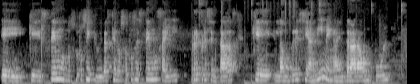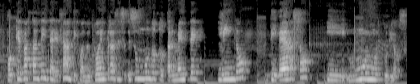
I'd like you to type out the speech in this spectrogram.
eh, que estemos nosotros incluidas, que nosotros estemos ahí representadas, que las mujeres se animen a entrar a un pool porque es bastante interesante y cuando tú entras es, un mundo totalmente lindo, diverso y muy, muy curioso.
